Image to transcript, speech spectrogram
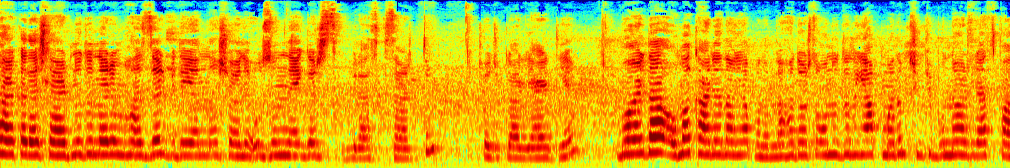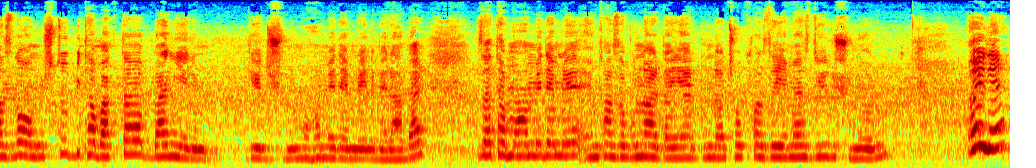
arkadaşlar noodle'larım hazır. Bir de yanına şöyle uzun nuggets biraz kızarttım. Çocuklar yer diye. Bu arada o makarnadan yapmadım. Daha doğrusu o noodle'ı yapmadım. Çünkü bunlar biraz fazla olmuştu. Bir tabakta ben yerim diye düşündüm Muhammed Emre ile beraber. Zaten Muhammed Emre en fazla bunlardan yer. Bundan çok fazla yemez diye düşünüyorum. Öyle.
